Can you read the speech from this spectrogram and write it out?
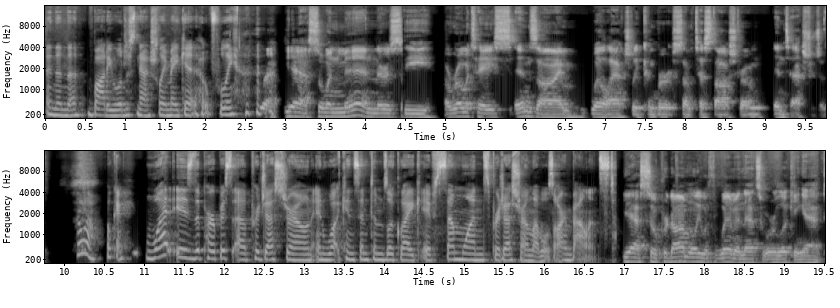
And then the body will just naturally make it, hopefully. Correct. Yeah. So in men, there's the aromatase enzyme will actually convert some testosterone into estrogen. Oh, okay. What is the purpose of progesterone and what can symptoms look like if someone's progesterone levels are imbalanced? Yeah, so predominantly with women, that's what we're looking at.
